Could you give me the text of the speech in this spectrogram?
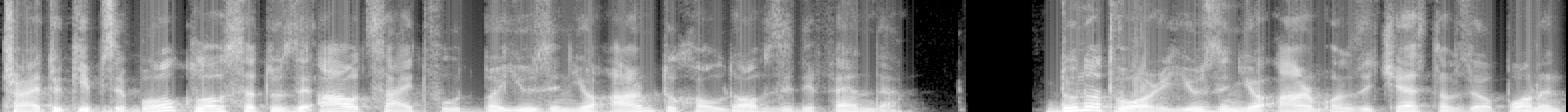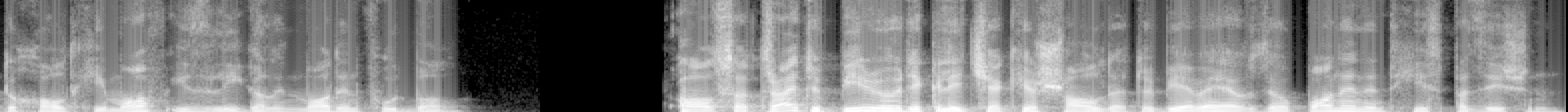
Try to keep the ball closer to the outside foot by using your arm to hold off the defender. Do not worry, using your arm on the chest of the opponent to hold him off is legal in modern football. Also, try to periodically check your shoulder to be aware of the opponent and his position.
